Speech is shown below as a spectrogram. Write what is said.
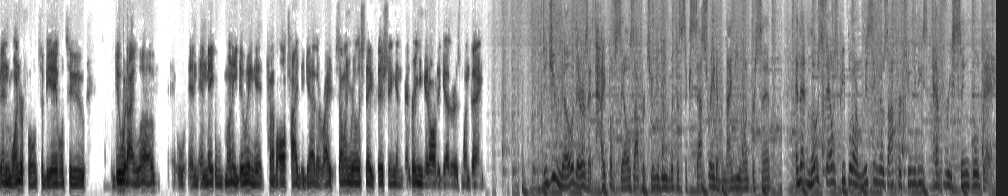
been wonderful to be able to do what I love and, and make money doing it kind of all tied together, right? Selling real estate, fishing, and, and bringing it all together is one thing. Did you know there is a type of sales opportunity with a success rate of 91%? And that most salespeople are missing those opportunities every single day.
